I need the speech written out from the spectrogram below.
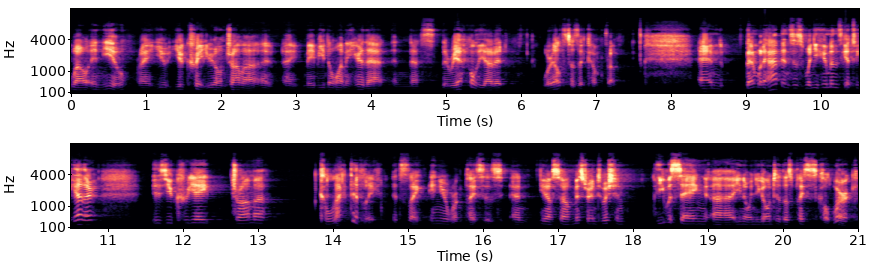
well in you, right? You you create your own drama. I, I, maybe you don't want to hear that, and that's the reality of it. Where else does it come from? And then what happens is when you humans get together, is you create drama collectively. It's like in your workplaces, and you know. So Mr. Intuition, he was saying, uh, you know, when you go into those places called work,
